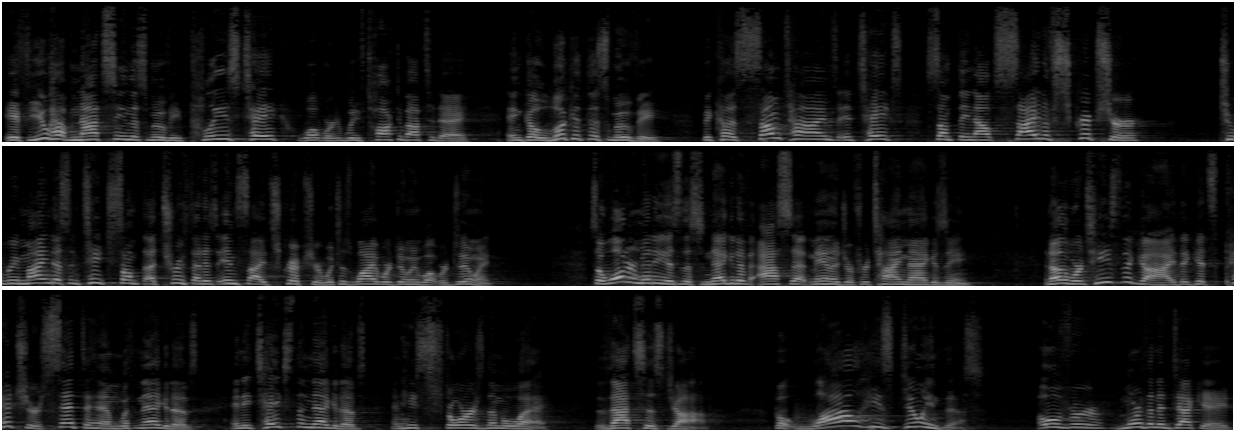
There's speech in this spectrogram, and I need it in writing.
If you have not seen this movie, please take what we have talked about today and go look at this movie because sometimes it takes something outside of Scripture to remind us and teach some, a truth that is inside Scripture, which is why we're doing what we're doing. So, Walter Mitty is this negative asset manager for Time magazine. In other words, he's the guy that gets pictures sent to him with negatives, and he takes the negatives and he stores them away. That's his job. But while he's doing this, over more than a decade,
